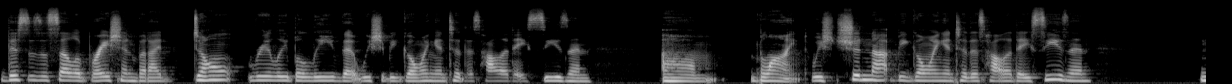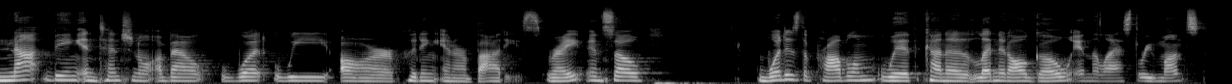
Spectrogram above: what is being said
this is a celebration, but I don't really believe that we should be going into this holiday season um, blind. We sh- should not be going into this holiday season not being intentional about what we are putting in our bodies, right? And so, what is the problem with kind of letting it all go in the last three months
